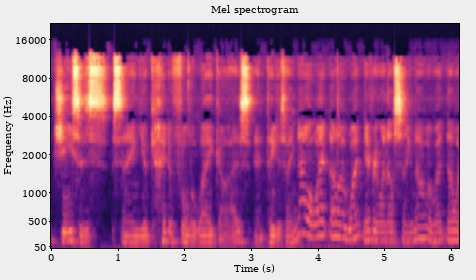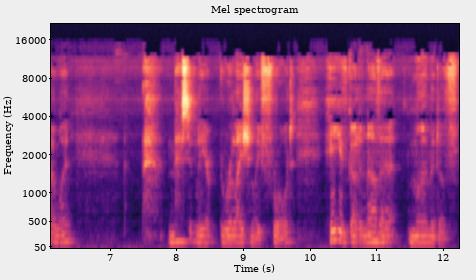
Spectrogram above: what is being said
Jesus saying, You're going to fall away, guys. And Peter saying, No, I won't, no, I won't. And everyone else saying, No, I won't, no, I won't. Massively relationally fraught. Here you've got another moment of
